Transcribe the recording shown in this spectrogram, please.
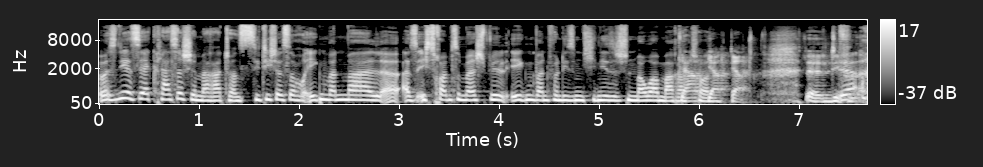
Aber es sind jetzt sehr klassische Marathons. Zieht dich das auch irgendwann mal, äh, also ich träume zum Beispiel irgendwann von diesem chinesischen Mauermarathon. Ja, ja, ja. Äh, die ja. Von,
